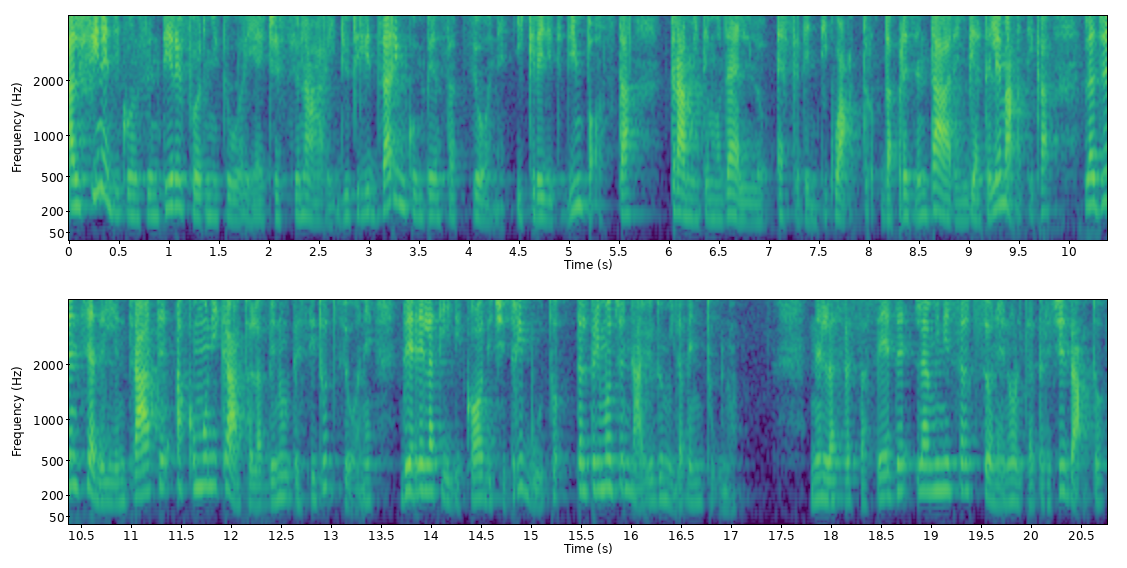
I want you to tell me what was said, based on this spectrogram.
Al fine di consentire ai fornitori e ai cessionari di utilizzare in compensazione i crediti d'imposta, Tramite modello F24 da presentare in via telematica, l'Agenzia delle Entrate ha comunicato l'avvenuta istituzione dei relativi codici tributo dal 1 gennaio 2021. Nella stessa sede l'amministrazione ha inoltre precisato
